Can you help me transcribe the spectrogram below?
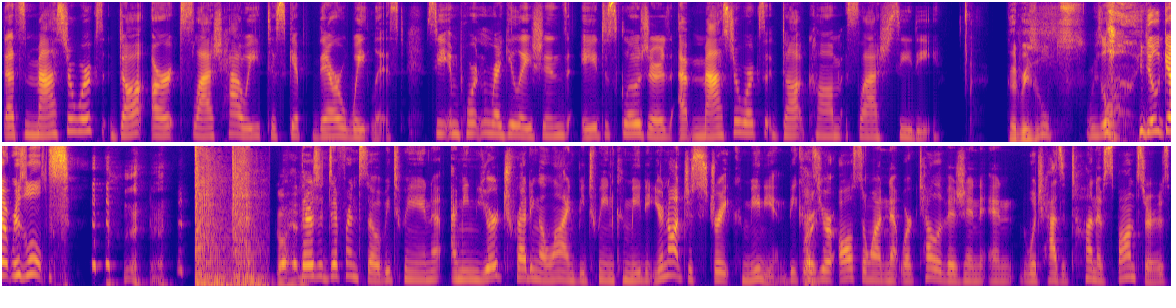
That's masterworks.art slash Howie to skip their waitlist. See important regulations, aid disclosures at masterworks.com slash CD. Good results. Result, you'll get results. go ahead There's a difference though between I mean you're treading a line between comedian you're not just straight comedian because Right. you're also on network television and which has a ton of sponsors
